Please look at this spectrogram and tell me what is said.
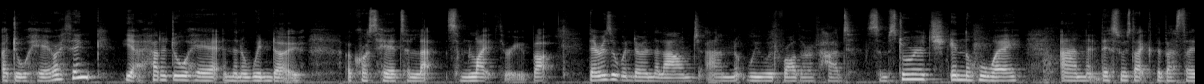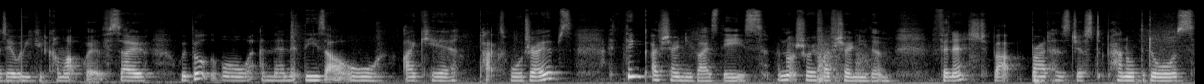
a door here I think. Yeah had a door here and then a window across here to let some light through but there is a window in the lounge and we would rather have had some storage in the hallway. And this was like the best idea we could come up with. So we built the wall and then these are all Ikea Pax wardrobes. I think I've shown you guys these. I'm not sure if I've shown you them finished but Brad has just panelled the doors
